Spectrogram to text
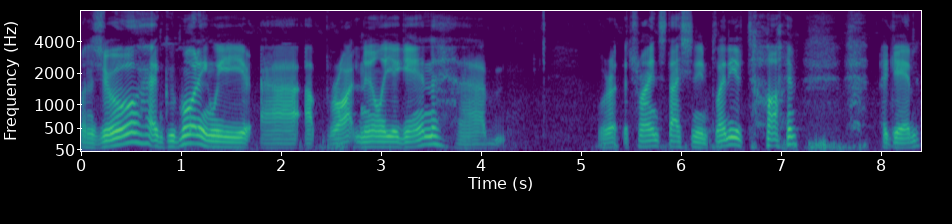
Bonjour and good morning. We are up bright and early again. Um, we're at the train station in plenty of time again,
